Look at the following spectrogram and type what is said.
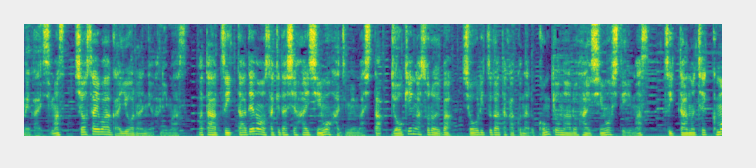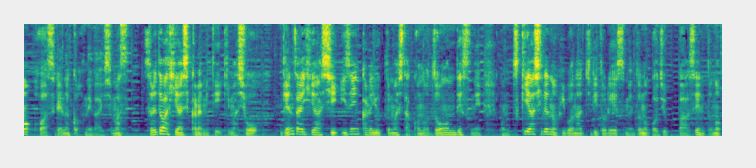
願いします。詳細は概要欄にあります。また、Twitter での先出し配信を始めました。条件が揃えば、勝率が高くなる根拠のある配信をしています。Twitter のチェックもお忘れなくお願いします。それでは冷やしから見ていきましょう。現在日足、以前から言ってましたこのゾーンですね。この月足でのフィボナッチリトレースメントの50%の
